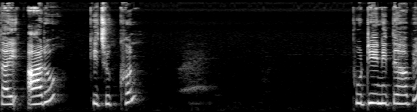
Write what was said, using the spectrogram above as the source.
তাই আরও কিছুক্ষণ ফুটিয়ে নিতে হবে।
